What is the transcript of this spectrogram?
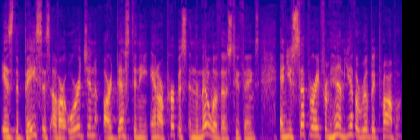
is the basis of our origin, our destiny, and our purpose in the middle of those two things, and you separate from Him, you have a real big problem.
